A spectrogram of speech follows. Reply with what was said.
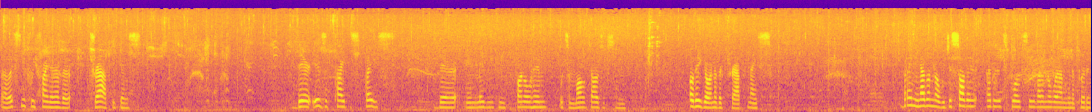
Let's see if we find another trap because there is a tight space there and maybe we can funnel him with some molotovs or some oh there you go another trap. Nice. But I mean I don't know. We just saw the other explosive I don't know where I'm gonna put it.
